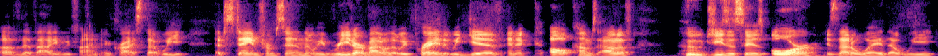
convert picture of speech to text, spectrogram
of the value we find in Christ that we abstain from sin, that we read our Bible, that we pray, that we give, and it all comes out of who Jesus is? Or is that a way that we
